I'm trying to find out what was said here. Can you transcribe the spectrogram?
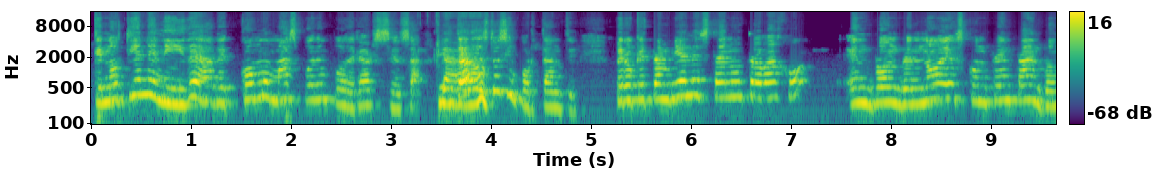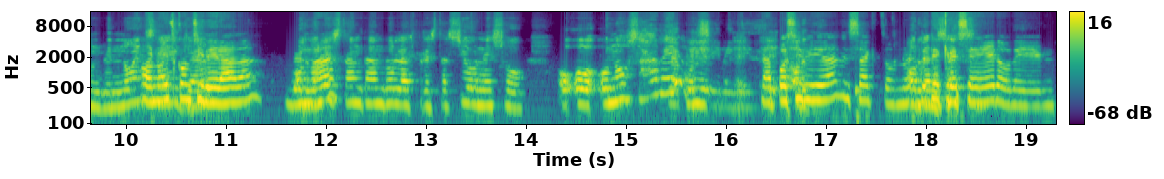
que no tiene ni idea de cómo más puede empoderarse. O sea, claro. esto es importante, pero que también está en un trabajo en donde no es contenta, en donde no es... O no es considerada o no le están dando las prestaciones o, o, no sabe. La eh, posibilidad, la posibilidad exacto, de crecer o de,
